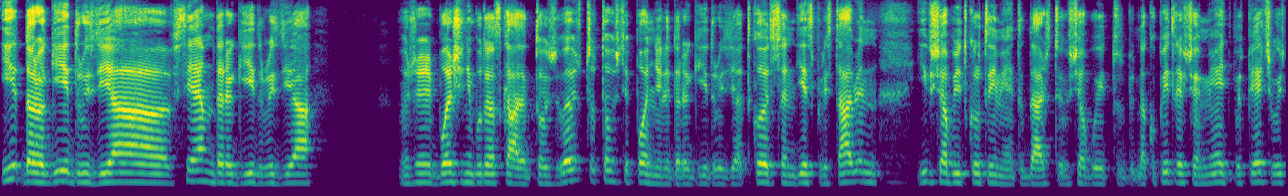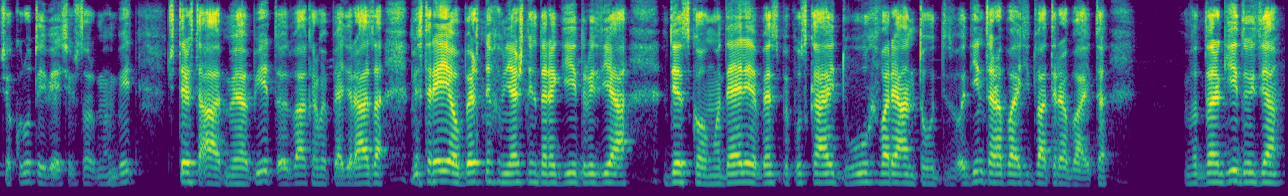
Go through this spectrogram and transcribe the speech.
И, дорогие друзья, всем дорогие друзья, уже больше не буду рассказывать, то есть вы что-то все поняли, дорогие друзья. Такой вот сандиск представлен, и все будет круто иметь. И дальше все будет тут накопитель, все иметь, обеспечивать, все круто и весело. 40 мегабит, 400 а, мегабит, 2,5 раза быстрее обычных внешних, дорогие друзья, детского модели, без выпускает двух вариантов, 1 терабайт и 2 терабайта. Вот, Дорогие друзья,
